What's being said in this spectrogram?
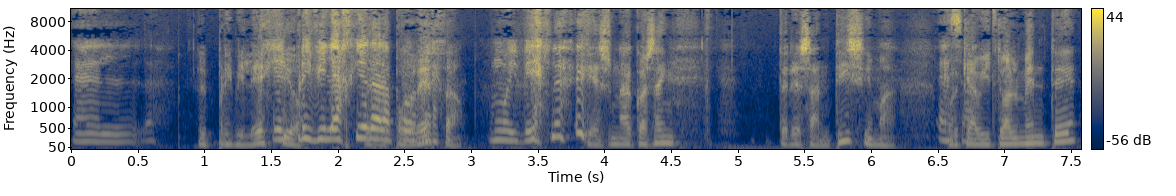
el, El privilegio. el privilegio de, la, pobreza. Muy bien. que es una cosa interesantísima, porque Exacto. habitualmente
